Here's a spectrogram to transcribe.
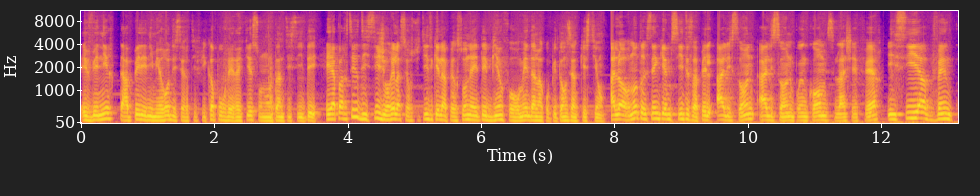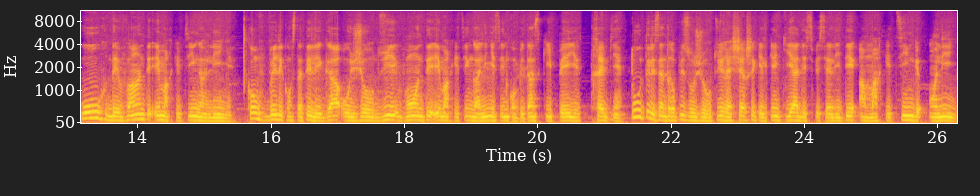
et venir taper les numéros du certificat pour vérifier son authenticité. Et à partir d'ici, j'aurai la certitude que la personne a été bien formée dans la compétence en question. Alors, notre cinquième site s'appelle Allison, allison.com fr. Ici, il y a 20 cours de vente et marketing en ligne. Comme vous pouvez le constater les gars, aujourd'hui, vente et marketing en ligne, c'est une compétence qui paye très bien. Toutes les entreprises aujourd'hui recherchent quelqu'un qui a des spécialités en marketing en ligne.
